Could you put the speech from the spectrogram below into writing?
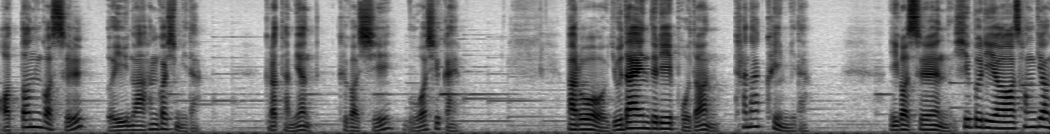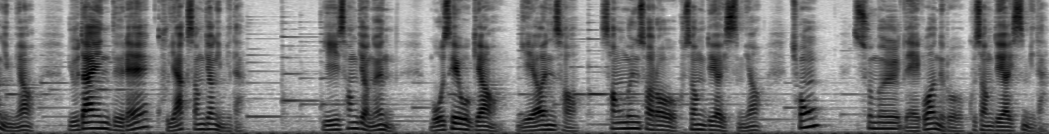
어떤 것을 의인화한 것입니다. 그렇다면 그것이 무엇일까요? 바로 유다인들이 보던 타나크입니다. 이것은 히브리어 성경이며 유다인들의 구약 성경입니다. 이 성경은 모세오경, 예언서, 성문서로 구성되어 있으며 총 24권으로 구성되어 있습니다.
